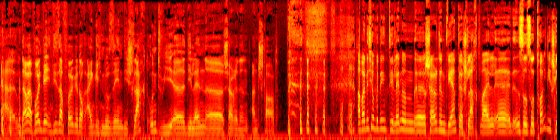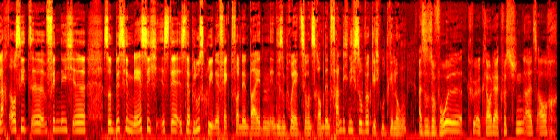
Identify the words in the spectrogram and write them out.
Ja. ja. Und dabei wollen wir in dieser Folge doch eigentlich nur sehen, die Schlacht und wie äh, die Len äh, Sheridan anstarrt. Aber nicht unbedingt Dylan und äh, Sheridan während der Schlacht, weil äh, so, so toll die Schlacht aussieht, äh, finde ich, äh, so ein bisschen mäßig ist der, ist der Bluescreen-Effekt von den beiden in diesem Projektionsraum. Den fand ich nicht so wirklich gut gelungen. Also sowohl K- Claudia Christian als auch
